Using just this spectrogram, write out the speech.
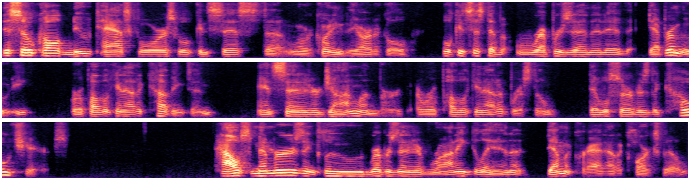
This so called new task force will consist, uh, or according to the article, will consist of Representative Deborah Moody, a Republican out of Covington, and Senator Jon Lundberg, a Republican out of Bristol, that will serve as the co chairs. House members include Representative Ronnie Glynn, a Democrat out of Clarksville,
